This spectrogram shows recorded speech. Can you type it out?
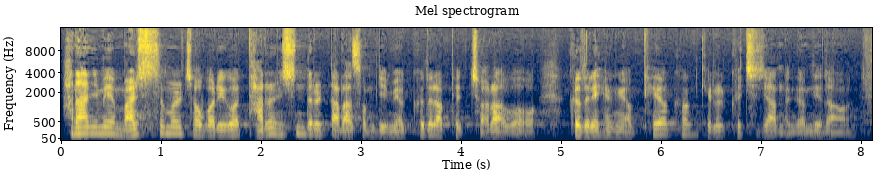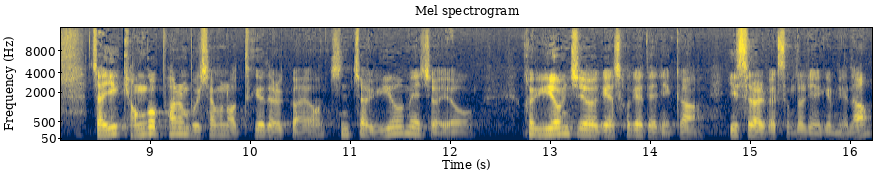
하나님의 말씀을 저버리고 다른 신들을 따라 섬기며 그들 앞에 절하고 그들의 행위와 폐역한 길을 그치지 않는 겁니다. 자, 이 경고판을 무시하면 어떻게 될까요? 진짜 위험해져요. 그 위험 지역에 서게 되니까 이스라엘 백성들 얘기입니다.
